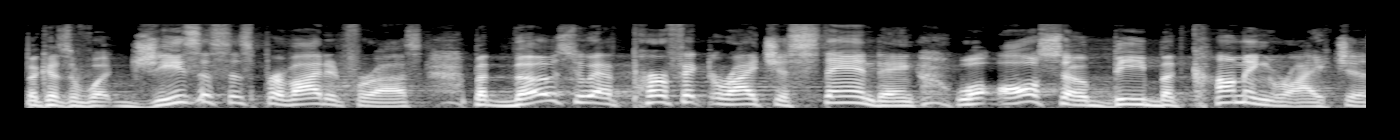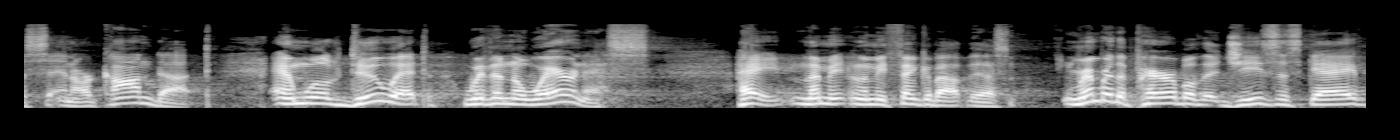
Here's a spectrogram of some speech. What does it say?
because of what Jesus has provided for us. But those who have perfect righteous standing will also be becoming righteous in our conduct, and we'll do it with an awareness. Hey, let me, let me think about this. Remember the parable that Jesus gave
